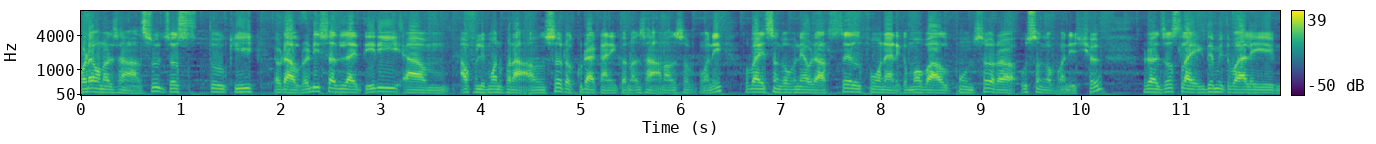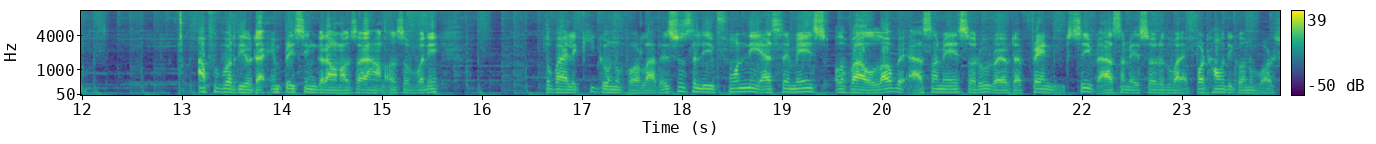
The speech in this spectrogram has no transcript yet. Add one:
बढाउन चाहन्छु जस्तो कि एउटा लेडिज साथीलाई धेरै आफूले मन पराउँछ र कुराकानी गर्न चाहनुहुन्छ भने तपाईँसँग पनि एउटा सेल फोन यानि मोबाइल फोन छ र उसँग पनि छु र जसलाई एकदमै तपाईँले आफूप्रति एउटा इम्प्रेसिङ गराउन चाहनुहुन्छ भने तपाईँले के गर्नु पर्ला त स्पेसली फोननी एसएमएस अथवा लभ एसएमएसहरू र एउटा फ्रेन्डसिप एसएमएसहरू तपाईँले पठाउँदै गर्नुपर्छ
